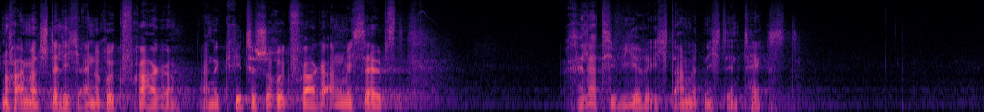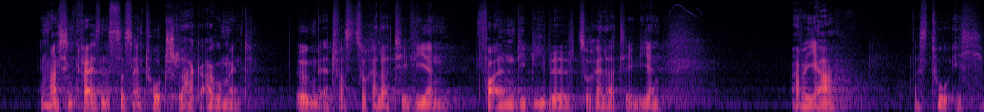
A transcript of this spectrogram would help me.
Noch einmal stelle ich eine Rückfrage, eine kritische Rückfrage an mich selbst. Relativiere ich damit nicht den Text? In manchen Kreisen ist das ein Totschlagargument, irgendetwas zu relativieren, vor allem die Bibel zu relativieren. Aber ja, das tue ich.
